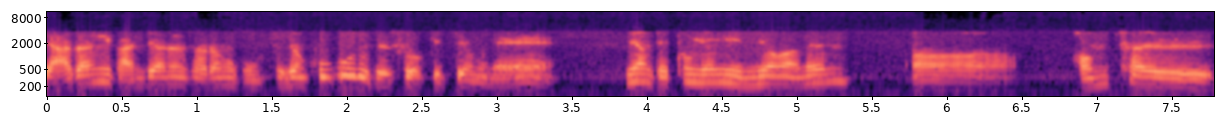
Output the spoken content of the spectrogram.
야당이 반대하는 사람은 공수처장 후보도 될 수 없기 때문에 그냥 대통령이 임명하는 어, 검찰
